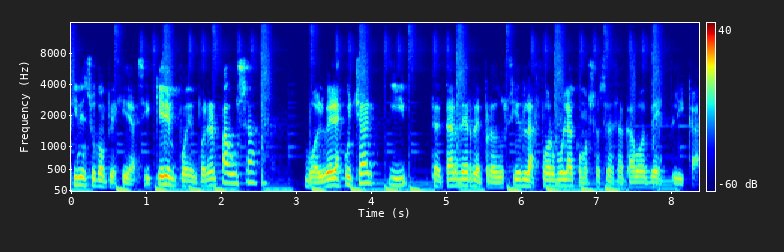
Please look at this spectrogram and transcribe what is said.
tienen su complejidad. Si quieren pueden poner pausa, volver a escuchar y tratar de reproducir la fórmula como yo se las acabo de explicar.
